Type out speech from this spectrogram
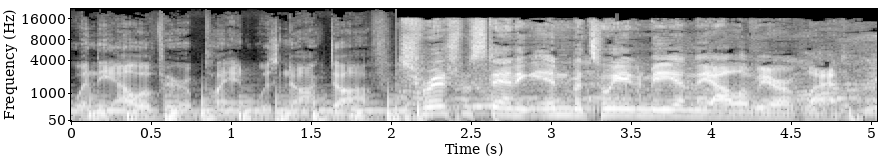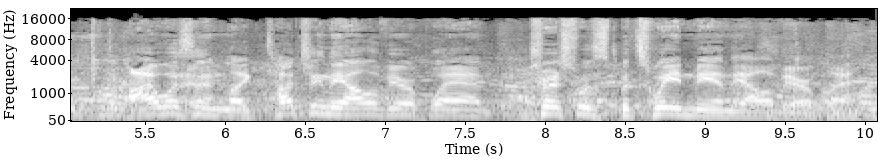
when the aloe vera plant was knocked off. Trish was standing in between me and the aloe vera plant. I wasn't like touching the aloe vera plant. Trish was between me and the aloe vera plant.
